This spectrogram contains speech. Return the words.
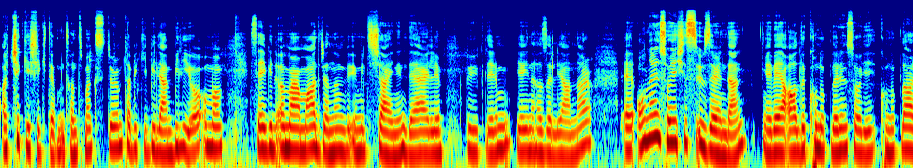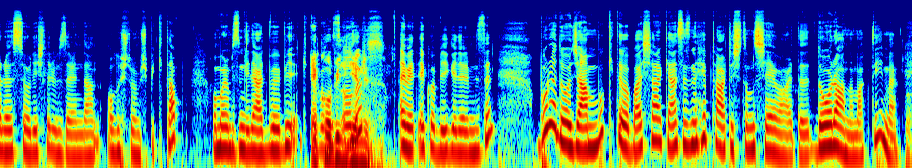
Açık Yeşil kitabını tanıtmak istiyorum. Tabii ki bilen biliyor ama sevgili Ömer Madra'nın ve Ümit Şahin'in değerli büyüklerim yayını hazırlayanlar e, onların söyleşisi üzerinden veya aldığı konukların söyle, konuklarla söyleşileri üzerinden oluşturmuş bir kitap. Umarım bizim ileride böyle bir kitabımız eko bilgimiz. olur. Evet eko bilgilerimizin. Burada hocam bu kitabı başlarken sizin hep tartıştığımız şey vardı. Doğru anlamak değil mi? Doğru.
